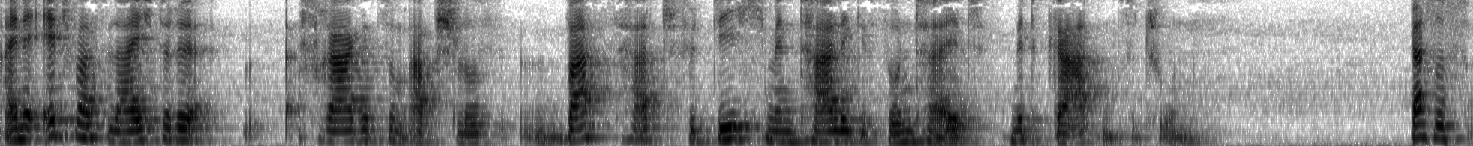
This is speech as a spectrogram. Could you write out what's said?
Eine etwas leichtere Frage zum Abschluss. Was hat für dich mentale Gesundheit mit Garten zu tun? Das ist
